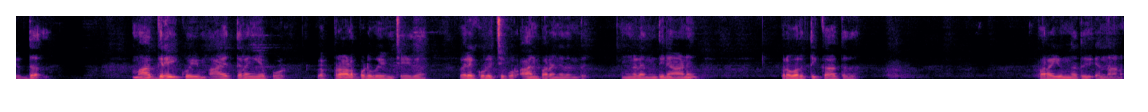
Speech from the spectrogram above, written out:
യുദ്ധമാഗ്രഹിക്കുകയും ആയത്തിറങ്ങിയപ്പോൾ വെപ്രാളപ്പെടുകയും ചെയ്തവരെക്കുറിച്ച് ഖുർആൻ പറഞ്ഞതെന്ത് നിങ്ങൾ എന്തിനാണ് പ്രവർത്തിക്കാത്തത്? പറയുന്നത് എന്നാണ്.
